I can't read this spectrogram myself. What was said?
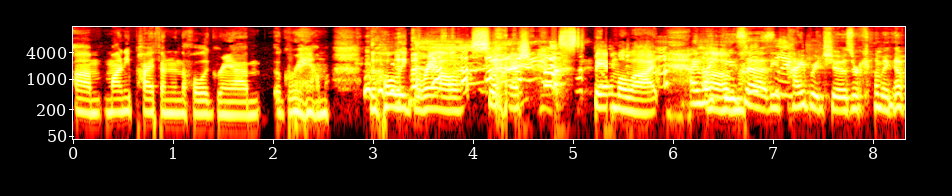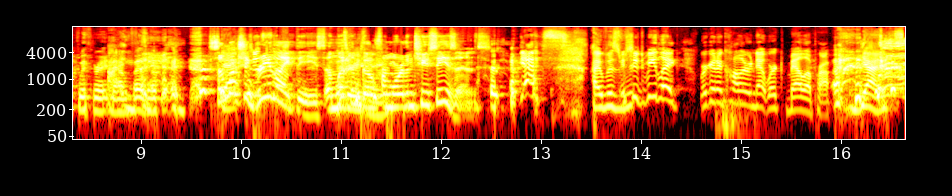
um, Monty Python and the Holy Graham, uh, Graham, the Holy Grail slash Spamalot. I like Um, these uh, these hybrid shows we're coming up with right now. By the way, Someone should greenlight these and let them go for more than two seasons. yes. I was It should be like we're gonna call our network Malaprop. yes.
